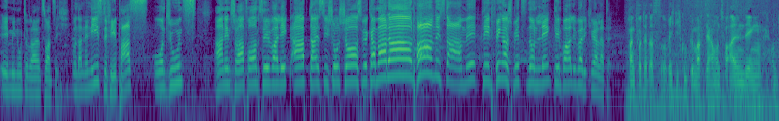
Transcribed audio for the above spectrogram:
in Minute 23. Und dann der nächste Fehlpass. Und Junes an den Strafraum. Silva legt ab. Da ist die Schusschance für Kamada. Und Horn ist da mit den Fingerspitzen und lenkt den Ball über die Querlatte. Frankfurt hat das richtig gut gemacht. Sie haben uns vor allen Dingen, und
